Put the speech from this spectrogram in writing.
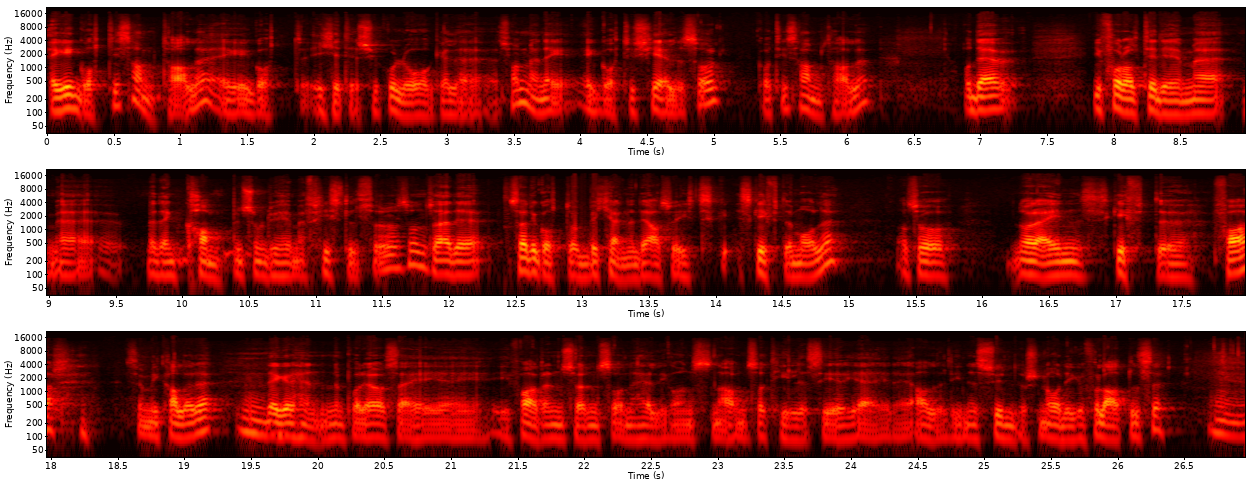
jeg er godt i samtale. Jeg er godt, ikke til psykolog, eller sånn, men jeg er godt i sjelesorg. Godt i samtale. Og det i forhold til det med, med, med, den kampen som du har med fristelser, og sånn, så, det, så er det godt å bekjenne det altså i skriftemålet. Altså når en skriftefar, som vi kaller det, mm. legger hendene på det og sier i Faderens, Sønnens og Den hellige ånds navn, så tilsier jeg deg alle dine synders nådige forlatelse. Mm.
